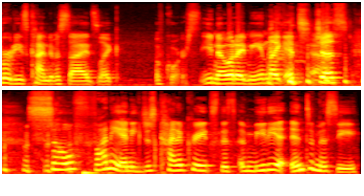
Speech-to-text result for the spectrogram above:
bertie's kind of asides like of course. You know what I mean? Like it's just so funny and he just kind of creates this immediate intimacy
